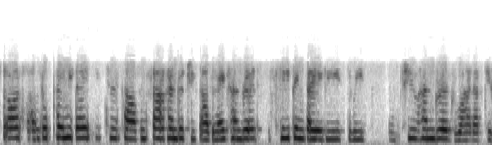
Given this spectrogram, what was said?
starts a little pony baby, two thousand five hundred, two thousand eight hundred. sleeping baby, 3, 200, right up to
